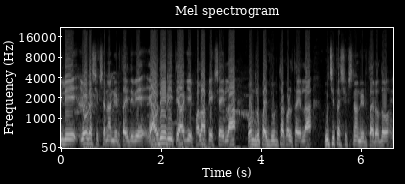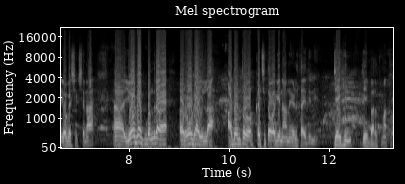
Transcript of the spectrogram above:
ಇಲ್ಲಿ ಯೋಗ ಶಿಕ್ಷಣ ನೀಡ್ತಾ ಇದ್ದೀವಿ. ಯಾವುದೇ ರೀತಿಯಾಗಿ ಫಲಾಪೇಕ್ಷೆ ಇಲ್ಲ, ಒಂದು ರೂಪಾಯಿ ದುಡ್ಡು ತಗೊಳ್ತಾ ಇಲ್ಲ, ಉಚಿತ ಶಿಕ್ಷಣ ನೀಡ್ತಾ ಇರೋದು ಯೋಗ ಶಿಕ್ಷಣ. ಯೋಗಕ್ಕೆ ಬಂದ್ರೆ ರೋಗ ಇಲ್ಲ. ಅದಂತೂ ಖಚಿತವಾಗಿ ನಾನು ಹೇಳ್ತಾ ಇದ್ದೀನಿ. ಜೈ ಹಿಂದ್, ಜೈ ಭಾರತ್ ಮಾತೆ.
